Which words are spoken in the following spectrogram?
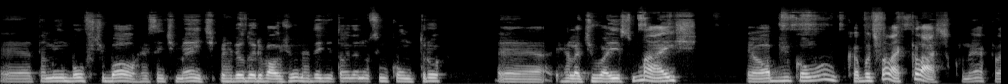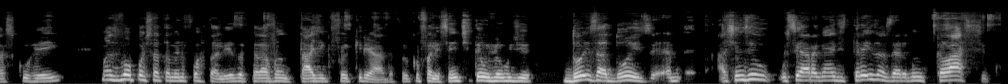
é, também um bom futebol recentemente, perdeu o Dorival Júnior, desde então ainda não se encontrou é, relativo a isso, mas é óbvio, como acabou de falar, clássico, né? Clássico rei, mas vou apostar também no Fortaleza pela vantagem que foi criada. Foi o que eu falei, se a gente tem um jogo de 2 a 2 é, a chance de o Ceará ganhar de 3 a 0 num clássico,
